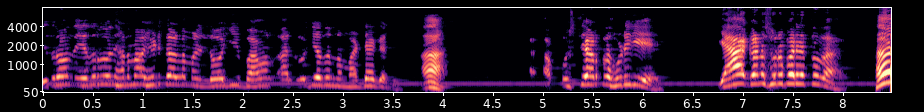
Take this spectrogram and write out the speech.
ಇದ್ರೊಂದು ಇದ್ರದೊಂದು ಹೆಣ್ಮಗಳು ಹಿಡಿತಾಳ ನಮ್ಮ ಲೋಗಿ ಬಾವನ್ ಅಲ್ಲಿ ಹೋಗಿ ಅದನ್ನ ಮಡ್ಯಾಗಲ್ಲಿ ಆ. ಆ ಕುಸ್ತಿ ಆಡ್ತದ ಹುಡುಗಿ. ಯಾ ಗಣಸುರು ಬರೀತದ ಹಾ.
